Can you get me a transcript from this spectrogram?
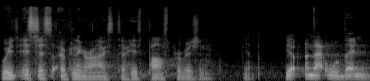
We, it's just opening our eyes to His past provision. Yep. Yep. And that will then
